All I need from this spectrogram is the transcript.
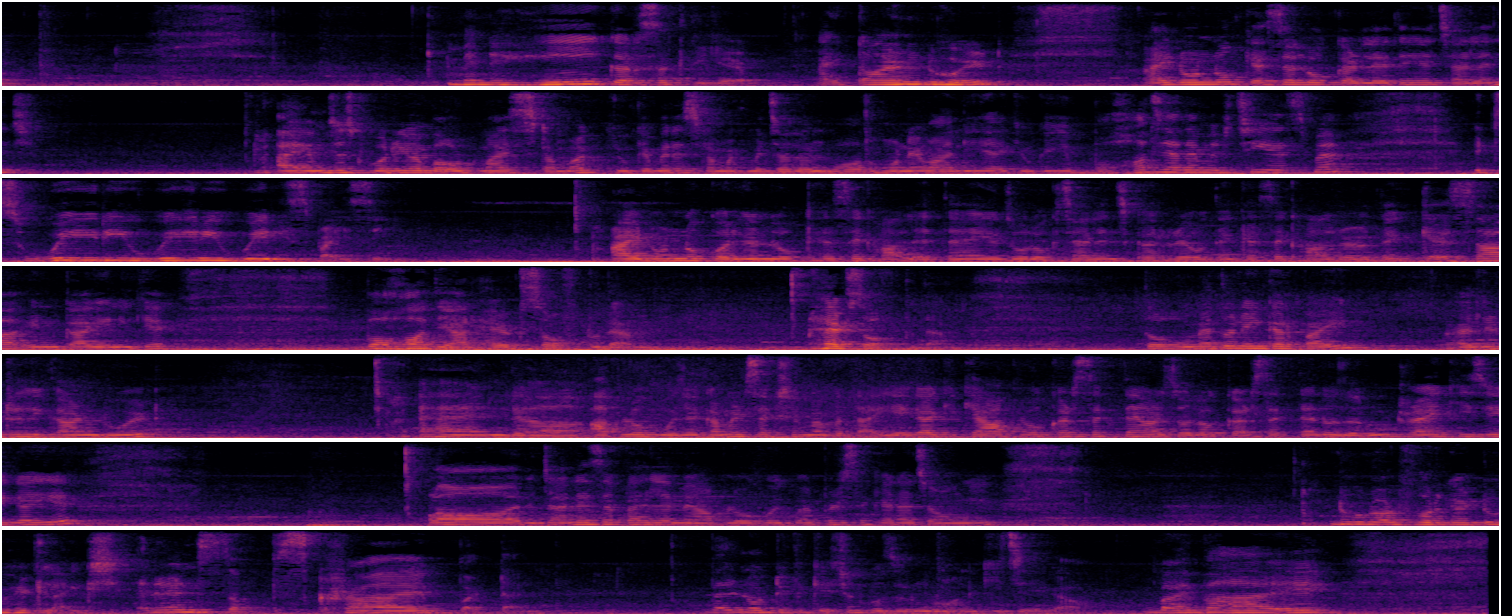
मैं नहीं कर सकती है I can't do it I don't know कैसे लोग कर लेते हैं ये challenge I am just worry about my stomach क्योंकि मेरे स्टमक में जलन बहुत होने वाली है क्योंकि ये बहुत ज़्यादा मिर्ची है इसमें. It's very very very spicy I don't know Korean लोग कैसे खा लेते हैं, ये जो लोग चैलेंज कर रहे होते हैं, कैसे खा रहे होते हैं, कैसा इनका यानी कि बहुत यार heads off to them heads off to them तो मैं तो नहीं कर पाई. I literally can't do it and uh, आप लोग मुझे कमेंट सेक्शन में बताइएगा कि क्या आप लोग कर सकते हैं और जो लोग कर सकते हैं तो ज़रूर ट्राई कीजिएगा ये। और जाने से पहले मैं आप लोगों को एक बार फिर से कहना चाहूँगी do not forget to hit like share and subscribe button bell notification को ज़रूर ऑन कीजिएगा। Bye bye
